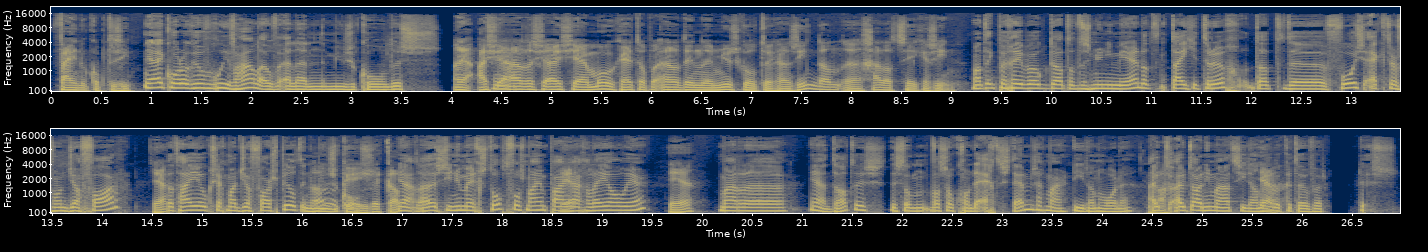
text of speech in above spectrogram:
fijn ook op te zien. Ja, ik hoor ook heel veel goede verhalen over Ellen de musical. Dus Oh ja, als je, Ja. Als je, als je mogelijkheid op Aladdin een musical te gaan zien, dan eh, ga dat zeker zien. Want ik begreep ook dat, dat is nu niet meer, dat een tijdje terug, dat de voice actor van Jafar, Ja, dat hij ook zeg maar Jafar speelt in de Oh, musicals. oké, dat kan. Ja, daar is hij nu mee gestopt, volgens mij een paar Ja. jaar geleden alweer. ja? Maar eh, ja, dat dus. Dus dan was ook gewoon de echte stem, zeg maar, die je dan hoorde. Uit, uit de animatie dan Ja. heb ik het over. Dus,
